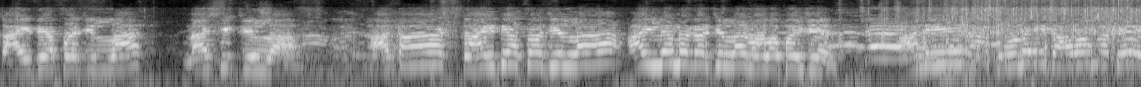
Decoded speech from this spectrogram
कायद्याचा जिल्हा नाशिक जिल्हा. आता कायद्याचा जिल्हा अहिल्यानगर जिल्हा झाला पाहिजे. आणि कोणही गावामध्ये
